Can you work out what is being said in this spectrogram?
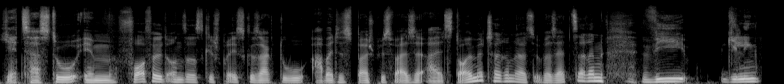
Jetzt hast du im Vorfeld unseres Gesprächs gesagt, du arbeitest beispielsweise als Dolmetscherin, als Übersetzerin. Wie gelingt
